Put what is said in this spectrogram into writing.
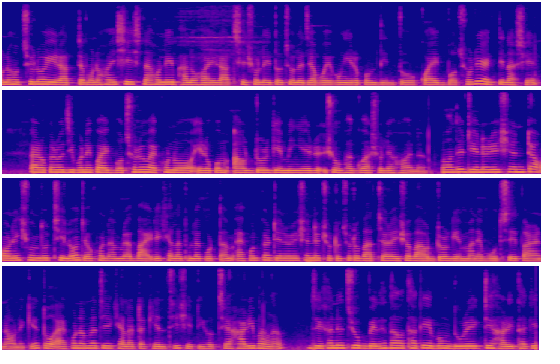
মনে হচ্ছিল এই রাতটা মনে হয় শেষ, না হলেই ভালো হয়। রাত শেষ হলেই তো চলে যাব এবং এরকম দিন তো কয়েক বছরে একদিন আসে। কারও কারও জীবনে কয়েক বছরেও এখনও এরকম আউটডোর গেমিংয়ের সৌভাগ্য আসলে হয় না। আমাদের জেনারেশনটা অনেক সুন্দর ছিল যখন আমরা বাইরে খেলাধুলা করতাম। এখনকার জেনারেশনের ছোট ছোট বাচ্চারা এসব আউটডোর গেম মানে বুঝতে পারে না অনেকে। তো এখন আমরা যে খেলাটা খেলছি সেটি হচ্ছে হাড়ি ভাঙা। যেখানে চোখ বেঁধে দেওয়া থাকে এবং দূরে একটি হাড়ি থাকে,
